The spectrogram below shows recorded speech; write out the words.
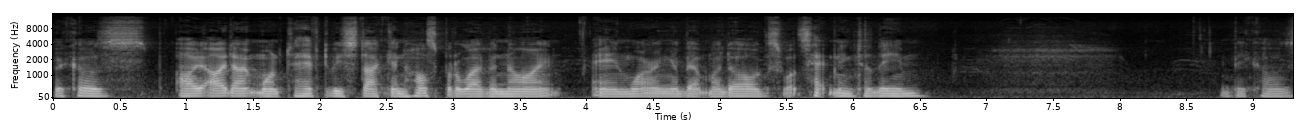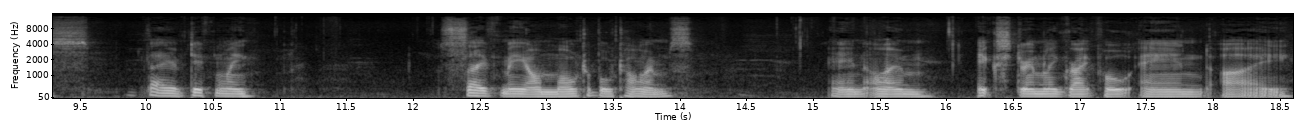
because I, I don't want to have to be stuck in hospital overnight and worrying about my dogs, what's happening to them. Because they have definitely saved me on multiple times. And I'm extremely grateful and I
